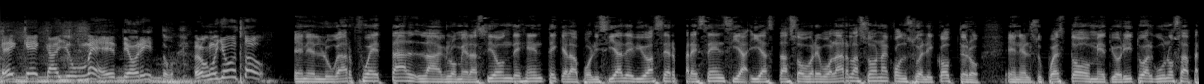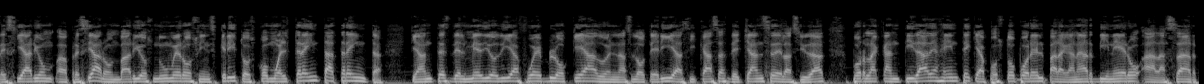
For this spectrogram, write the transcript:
es que cayó un meteorito. Pero como yo gustó. En el lugar fue tal la aglomeración de gente que la policía debió hacer presencia y hasta sobrevolar la zona con su helicóptero. En el supuesto meteorito algunos apreciaron, apreciaron varios números inscritos, como el 3030, que antes del mediodía fue bloqueado en las loterías y casas de chance de la ciudad por la cantidad de gente que apostó por él para ganar dinero al azar.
